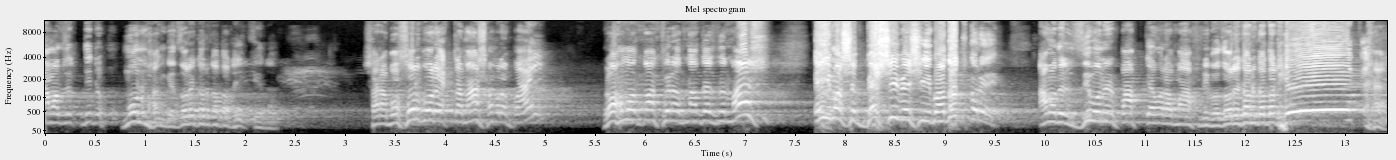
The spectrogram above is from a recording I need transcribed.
নামাজের দিন মন ভাঙ্গে কর কথা ঠিক কিনা। সারা বছর পর একটা মাস আমরা পাই রহমত মাখ ফেরত নাজারের মাস, এই মাসে বেশি বেশি ইবাদত করে আমাদের জীবনের পাপকে আমরা মাফ নিব। দরে কোন কথা ঠিক? হ্যাঁ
